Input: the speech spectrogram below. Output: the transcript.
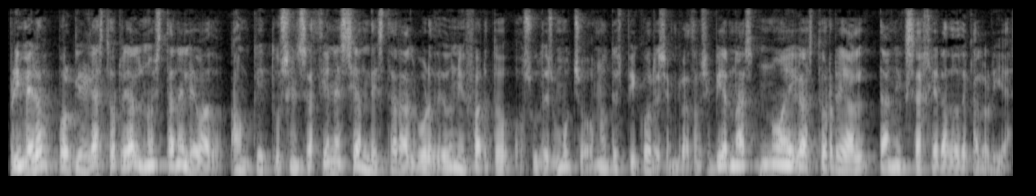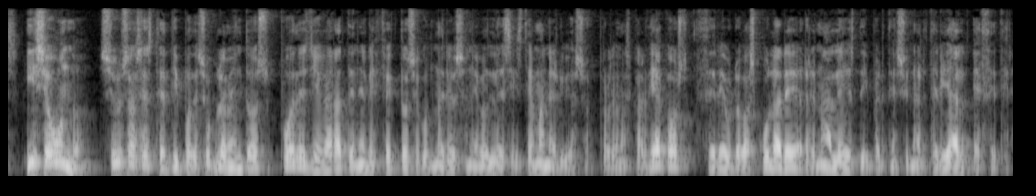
Primero, porque el gasto real no es tan elevado, aunque tus sensaciones sean de estar al borde de un infarto o sudes mucho o notes picores en brazos y piernas, no hay gasto real tan exagerado de calorías. Y segundo, si usas este tipo de suplementos puedes llegar a tener efectos secundarios a nivel del sistema nervioso, problemas cardíacos, cerebrovasculares, renales, de hipertensión arterial, etc.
